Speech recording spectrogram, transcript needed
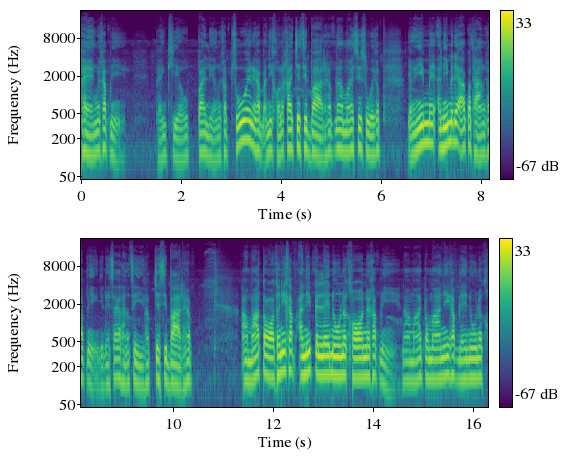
แผงนะครับนี่ แผงเขียวป้ายเหลืองนะครับสวยนะครับ อันนี้ขอราคา 70 บาทนะครับ หน้าไม้สวยๆครับ อย่างนี้ไม่อันนี้ไม่ได้อัพกระถางครับนี่อยู่ในไซส์กระถาง4ครับ70 บาทนะครับเอามาต่อท่านี้ครับ อันนี้เป็นเรนูนครนะครับนี่ หน้าไม้ประมาณนี้ครับเรนูนค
